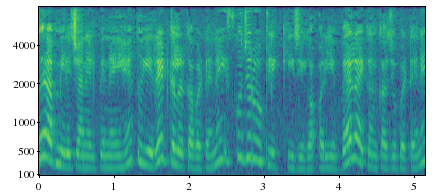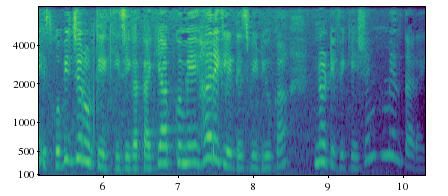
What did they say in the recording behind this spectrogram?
अगर आप मेरे चैनल पे नए हैं तो ये रेड कलर का बटन है, इसको ज़रूर क्लिक कीजिएगा और ये बेल आइकन का जो बटन है, इसको भी ज़रूर क्लिक कीजिएगा ताकि आपको मेरे हर एक लेटेस्ट वीडियो का नोटिफिकेशन मिलता रहे।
